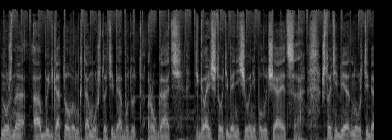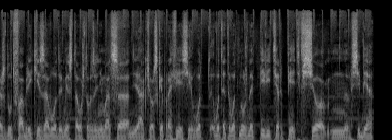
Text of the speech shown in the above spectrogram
нужно а, быть готовым к тому, что тебя будут ругать, говорить, что у тебя ничего не получается, что тебе, ну, тебя ждут фабрики и заводы вместо того, чтобы заниматься актерской профессией. Вот, вот это вот нужно перетерпеть все в себе.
